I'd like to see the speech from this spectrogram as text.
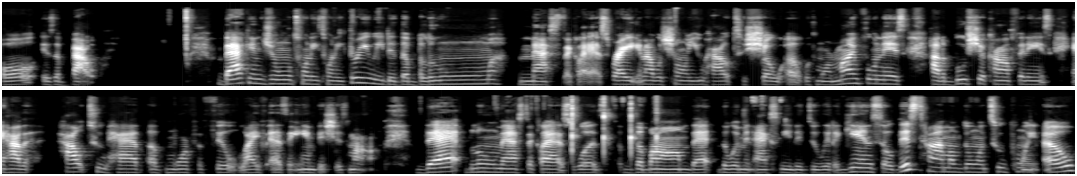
all is about. Back in June 2023, we did the Bloom Masterclass, right? And I was showing you how to show up with more mindfulness, how to boost your confidence, and how to how to have a more fulfilled life as an ambitious mom. That Bloom Masterclass was the bomb that the women asked me to do it again. So this time I'm doing 2.0.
